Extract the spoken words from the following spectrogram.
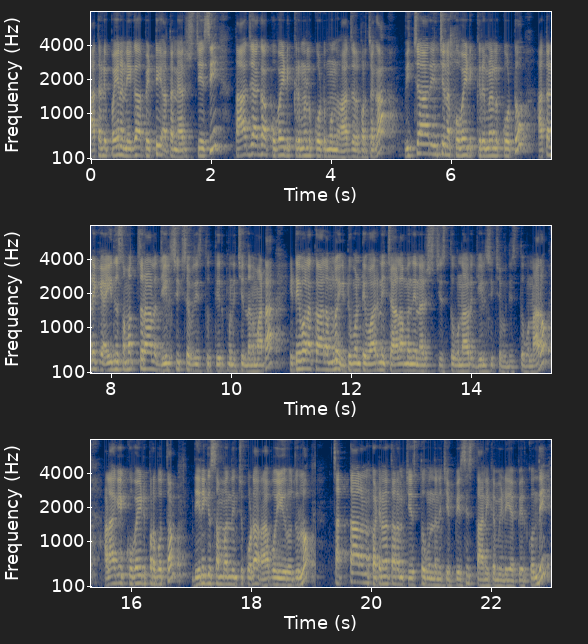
అతడి పైన నిఘా పెట్టి అతన్ని అరెస్ట్ చేసి తాజాగా కువైట్ క్రిమినల్ కోర్టు ముందు హాజరుపరచగా విచారించిన కువైట్ క్రిమినల్ కోర్టు అతడికి ఐదు సంవత్సరాల జైలు శిక్ష విధిస్తూ తీర్పునిచ్చిందనమాట ఇటీవల కాలంలో ఇటువంటి వారిని చాలామందిని అరెస్ట్ చేస్తూ ఉన్నారు జైలు శిక్ష విధిస్తూ ఉన్నారు. అలాగే కువైట్ ప్రభుత్వం దీనికి సంబంధించి కూడా రాబోయే రోజుల్లో చట్టాలను కఠినతరం చేస్తూ ఉందని చెప్పేసి స్థానిక మీడియా పేర్కొంది.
